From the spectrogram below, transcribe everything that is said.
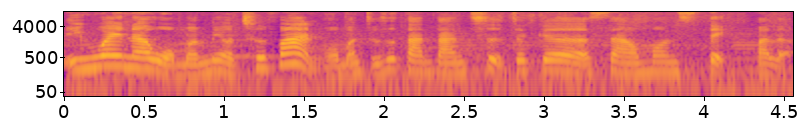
因为呢，我们没有吃饭，我们只是单单吃这个 salmon steak 罢了。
